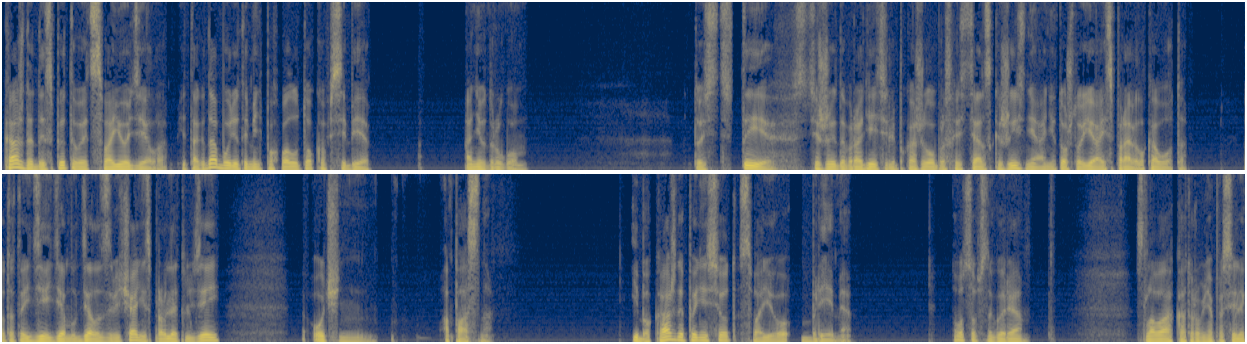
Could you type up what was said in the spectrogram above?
Каждый да испытывает свое дело, и тогда будет иметь похвалу только в себе, а не в другом. То есть ты стяжи добродетели, покажи образ христианской жизни, а не то, что я исправил кого-то. Вот эта идея дел- делать замечания, исправлять людей очень опасно. Ибо каждый понесет свое бремя. Ну вот, собственно говоря, слова, которые меня просили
